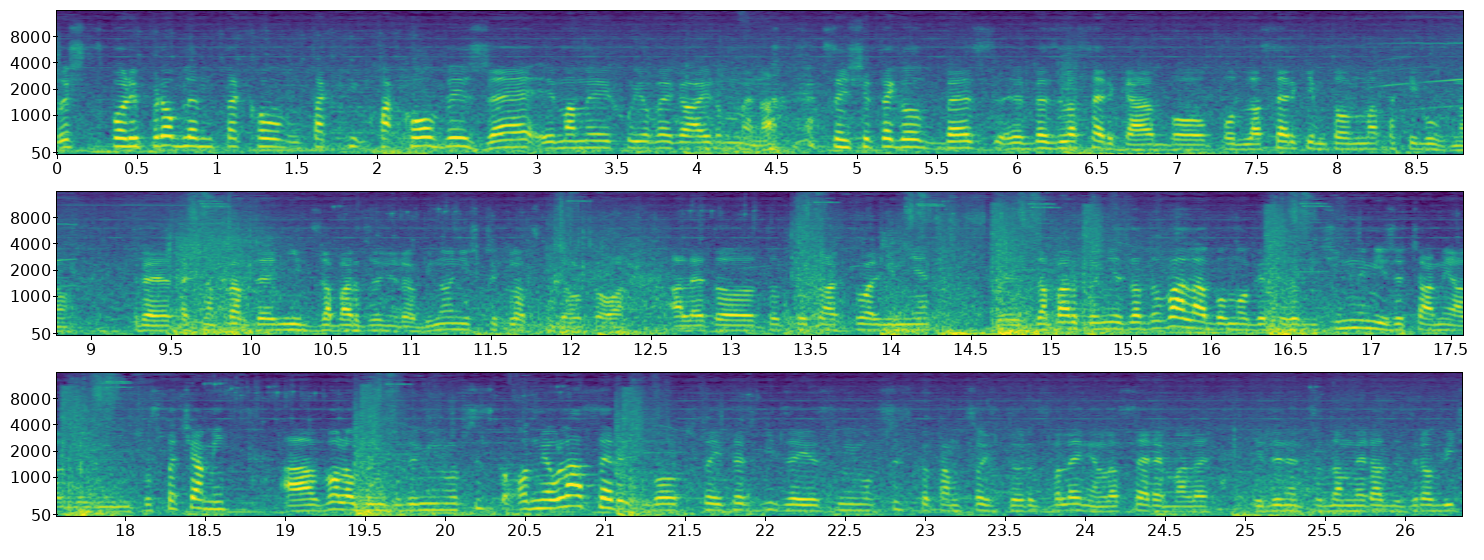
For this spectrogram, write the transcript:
dość spory problem tako, taki pakowy, że mamy chujowego Ironmana. W sensie tego bez, bez laserka, bo pod laserkiem to on ma takie gówno, które tak naprawdę nic za bardzo nie robi. No niszczy klocki dookoła, ale to, to, to, to aktualnie mnie y, za bardzo nie zadowala, bo mogę to robić innymi rzeczami albo innymi postaciami, a wolałbym, żeby mimo wszystko on miał laser, bo tutaj też widzę, jest mimo wszystko tam coś do rozwalenia laserem, ale jedyne co damy radę zrobić,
